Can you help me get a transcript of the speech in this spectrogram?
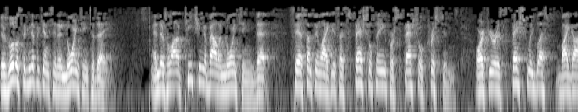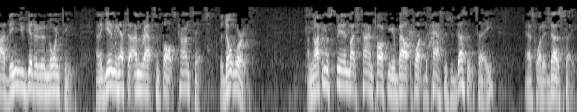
There's little significance in anointing today. And there's a lot of teaching about anointing that says something like it's a special thing for special Christians. Or if you're especially blessed by God, then you get an anointing. And again, we have to unwrap some false concepts. But don't worry. I'm not going to spend much time talking about what the passage doesn't say as what it does say.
